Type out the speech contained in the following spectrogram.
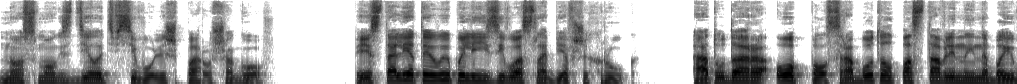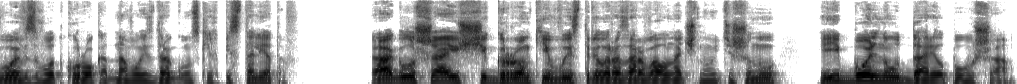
но смог сделать всего лишь пару шагов. Пистолеты выпали из его ослабевших рук. От удара об сработал поставленный на боевой взвод курок одного из драгунских пистолетов. Оглушающий громкий выстрел разорвал ночную тишину и больно ударил по ушам.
